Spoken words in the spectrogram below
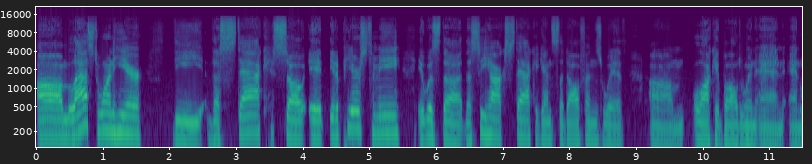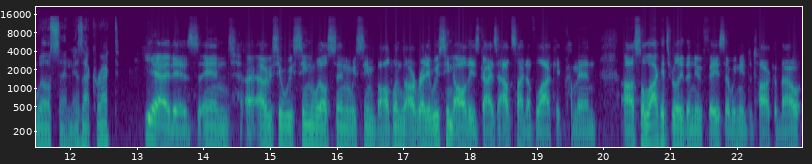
Um, last one here the the stack so it it appears to me it was the the Seahawks stack against the Dolphins with um, Lockett Baldwin and and Wilson is that correct yeah, it is, and uh, obviously we've seen Wilson, we've seen Baldwin already, we've seen all these guys outside of Lockett come in. Uh, so Lockett's really the new face that we need to talk about.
